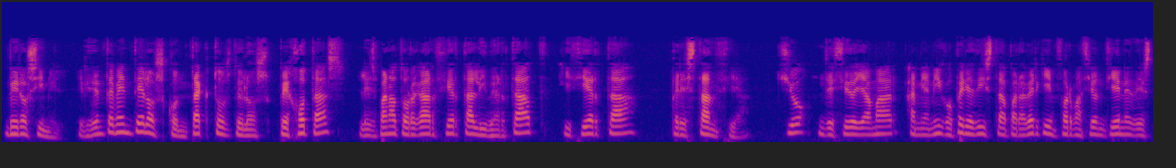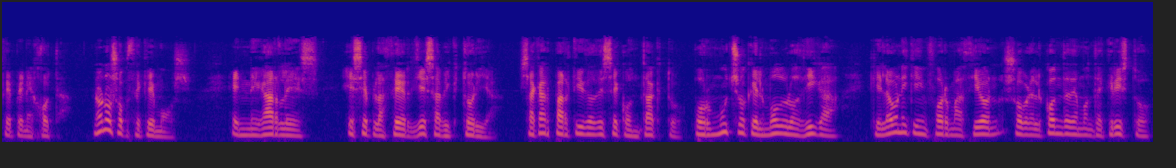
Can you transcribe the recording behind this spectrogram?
verosímil. Evidentemente, los contactos de los PJs les van a otorgar cierta libertad y cierta prestancia. Yo decido llamar a mi amigo periodista para ver qué información tiene de este PNJ. No nos obcequemos en negarles ese placer y esa victoria, sacar partido de ese contacto, por mucho que el módulo diga que la única información sobre el conde de Montecristo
